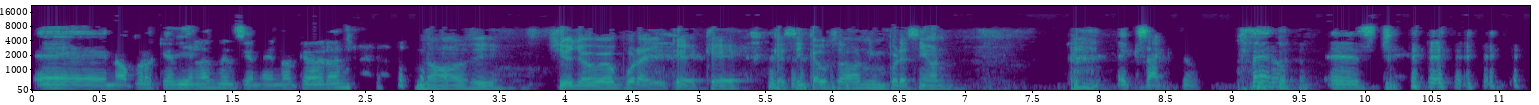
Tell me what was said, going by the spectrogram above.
Eh, no, pero qué bien las mencioné, ¿no, cabrón? No, sí. Yo, yo veo por ahí que, que, que sí causaban impresión. Exacto. Pero, este,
